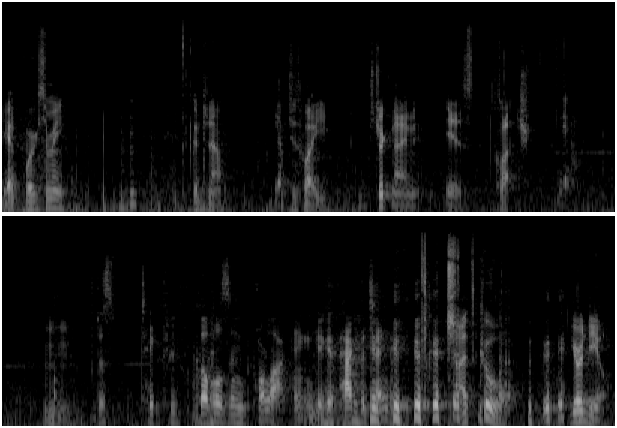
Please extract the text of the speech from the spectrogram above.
yep, works for me. hmm Good to know. Yep. Which is why you, strychnine is clutch. Yeah. Just take three levels in Warlock and get, get hack the chain. That's cool. Your deal.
